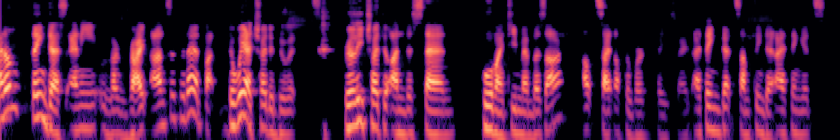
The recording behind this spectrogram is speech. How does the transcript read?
I don't think there's any right answer to that, but the way I try to do it, really try to understand who my team members are outside of the workplace, right? I think that's something that I think it's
